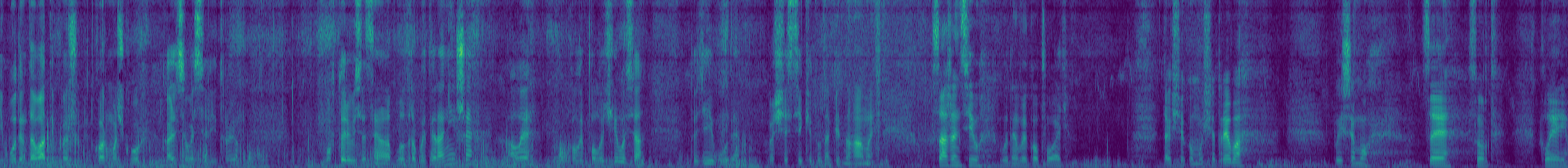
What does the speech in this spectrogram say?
І будемо давати першу підкормочку кальцієвою селітрою. Повторюся, це треба було зробити раніше, але коли вийшло, тоді і буде. Ось ще стільки тут під ногами саджанців будемо викопувати. Так що кому ще треба, пишемо. Це сорт клері.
